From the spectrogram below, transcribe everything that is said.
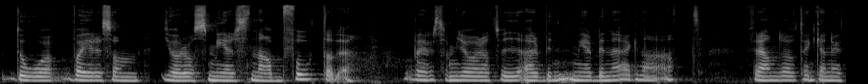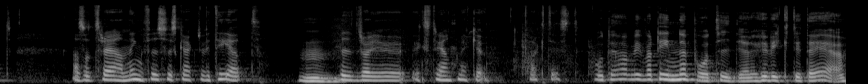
då, vad är det som gör oss mer snabbfotade? Vad är det som gör att vi är ben, mer benägna att förändra och tänka nytt? Alltså träning, fysisk aktivitet Mm. bidrar ju extremt mycket faktiskt. Och det har vi varit inne på tidigare, hur viktigt det är.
